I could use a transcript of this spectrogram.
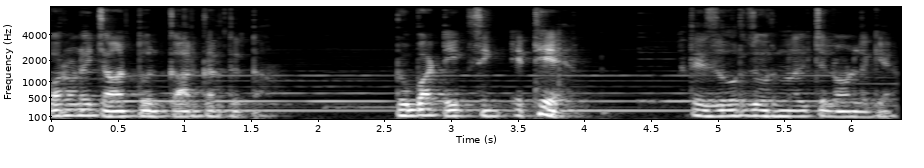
ਪਰ ਉਹਨੇ ਜਾਣ ਤੋਂ ਇਨਕਾਰ ਕਰ ਦਿੱਤਾ। ਟੋਬਾ ਟੇਕ ਸਿੰਘ ਇੱਥੇ ਹੈ ਅਤੇ ਜ਼ੋਰ-ਜ਼ੋਰ ਨਾਲ ਚਲਾਉਣ ਲੱਗਿਆ।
